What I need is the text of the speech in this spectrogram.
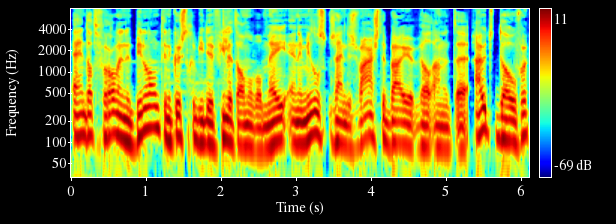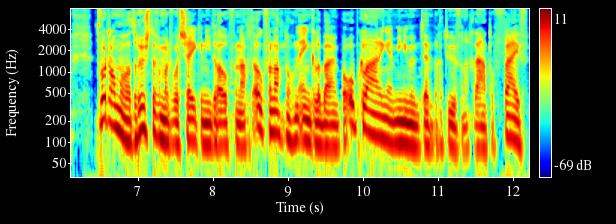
En dat vooral in het binnenland. In de kustgebieden viel het allemaal wel mee. En inmiddels zijn de zwaarste buien wel aan het uh, uitdoven. Het wordt allemaal wat rustiger, maar het wordt zeker niet droog vannacht. Ook vannacht nog een enkele bui, een paar opklaringen. En minimumtemperatuur van een graad of 5.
